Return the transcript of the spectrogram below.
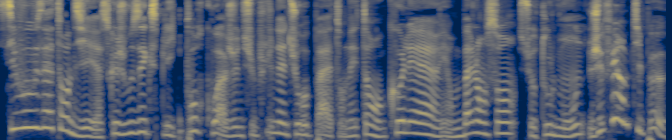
Si vous vous attendiez à ce que je vous explique pourquoi je ne suis plus naturopathe en étant en colère et en balançant sur tout le monde, j'ai fait un petit peu.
